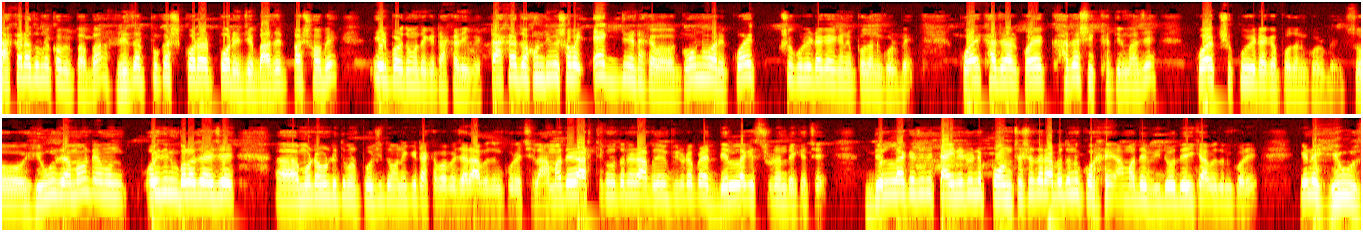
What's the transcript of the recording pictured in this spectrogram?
টাকাটা তোমরা কবে পাবা? রেজাল্ট প্রকাশ করার পরে যে বাজেট পাস হবে, এরপরে তোমাদেরকে টাকা দিবে। টাকা যখন দিবে, সবাই একদিনে টাকা পাবা। গণহারে কয়েকশো কোটি টাকা এখানে প্রদান করবে। কয়েক হাজার কয়েক হাজার শিক্ষার্থীর মাঝে কয়েকশো কোটি টাকা প্রদান করবে। সো হিউজ অ্যামাউন্ট এবং ওই দিন বলা যায় যে মোটামুটি তোমার পরিচিত অনেকেই টাকা পাবে যারা আবেদন করেছিল। আমাদের আর্থিক অনুদানের আবেদনের ভিডিওটা প্রায় দেড় লাখ স্টুডেন্ট দেখেছে। দেড় লাখে যদি টাইনে টুইনে পঞ্চাশ হাজার আবেদন করে, আমাদের ভিডিও দেখে আবেদন করে, এখানে হিউজ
